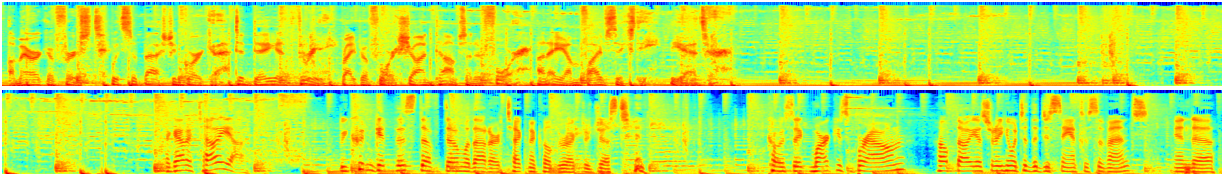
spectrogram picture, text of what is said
America First with Sebastian Gorka. Today at 3, right before Sean Thompson at 4 on AM 560. The Answer. I got to tell you, we couldn't get this stuff done without our technical director, Justin Kosick. Marcus Brown helped out yesterday. He went to the DeSantis event, and uh,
